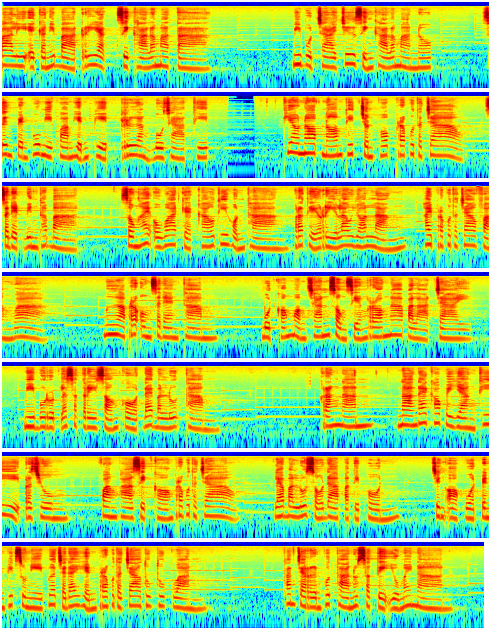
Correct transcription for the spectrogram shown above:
บาลีเอกนิบาตเรียกสิคาลมาตา มีบุตรชายชื่อสิงคาลมานพซึ่งเป็นผู้มีความเห็นผิดเรื่องบูชาทิศ เที่ยวนอบน้อมทิศจนพบพระพุทธเจ้า เสด็จบินทบาททรงให้อวาทแก่เขาที่หนทาง พระเถรีเล่าย้อนหลัง ให้พระพุทธเจ้าฟังว่า เมื่อพระองค์แสดงธรรม บุตรของหม่อมชั้นส่งเสียงร้องหน้าประหลาดใจ มีบุรุษและสตรีสองโกรธได้บรรลุธรรม ครั้งนั้น นางได้เข้าไปยังที่ประชุม ฟังภาสิทธิ์ของพระพุทธเจ้า แล้วบรรลุโสดาปติผล จึงออกบวชเป็นภิกษุณีเพื่อจะได้เห็นพระพุทธเจ้าทุกๆวัน ท่านเจริญพุทธานุสติอยู่ไม่นาน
